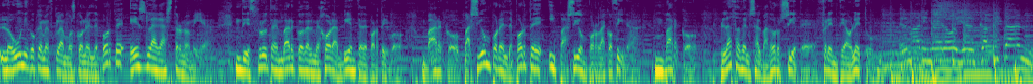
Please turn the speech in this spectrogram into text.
lo único que mezclamos con el deporte es la gastronomía. Disfruta en Barco del mejor ambiente deportivo. Barco, pasión por el deporte y pasión por la cocina. Barco, Plaza del Salvador 7, frente a Oletum. El marinero y el capitán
